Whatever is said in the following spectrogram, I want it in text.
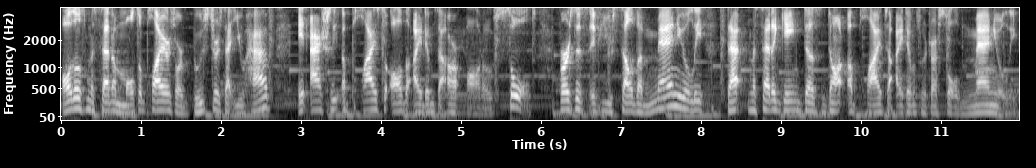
All those Meseta multipliers or boosters that you have, it actually applies to all the items that are auto sold versus if you sell them manually, that Meseta gain does not apply to items which are sold manually.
